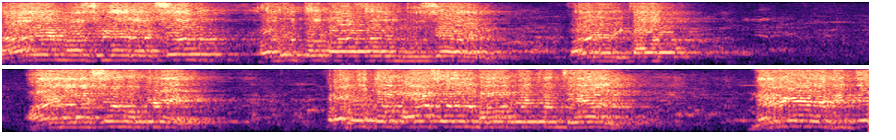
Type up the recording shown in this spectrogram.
నారాయణ మాస్టర్ గారి లక్ష్యం ప్రభుత్వ పాఠశాలను మూసేయాలని. కానీ అది కాదు. ఆయన లక్ష్యం ఒకటే. ప్రభుత్వ పాఠశాలను బలోపేతం చేయాలి. మెరుగైన విద్య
